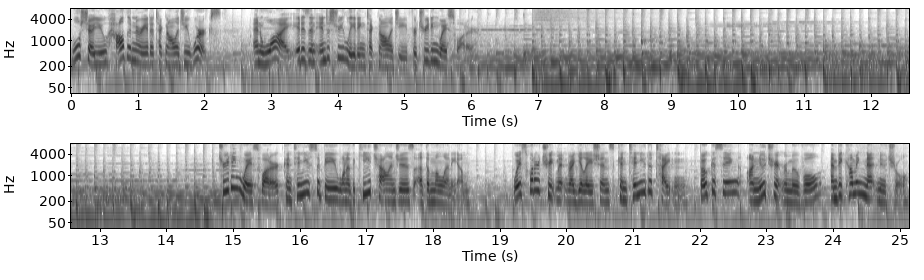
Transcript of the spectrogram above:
we'll show you how the Nereda technology works and why it is an industry-leading technology for treating wastewater. Treating wastewater continues to be one of the key challenges of the millennium. Wastewater treatment regulations continue to tighten, focusing on nutrient removal and becoming net neutral.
